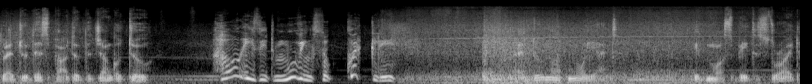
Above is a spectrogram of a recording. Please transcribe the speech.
Spread to this part of the jungle too. How is it moving so quickly? I do not know yet. It must be destroyed.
